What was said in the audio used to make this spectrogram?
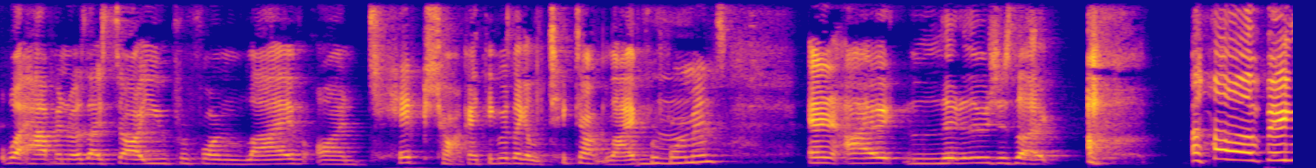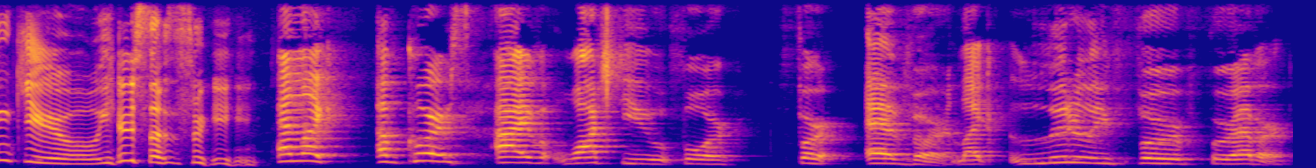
what happened was I saw you perform live on TikTok. I think it was like a TikTok live Mhm. performance. And I literally was just like, Oh, thank you. You're so sweet. and like, of course, I've watched you for forever, like literally for forever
